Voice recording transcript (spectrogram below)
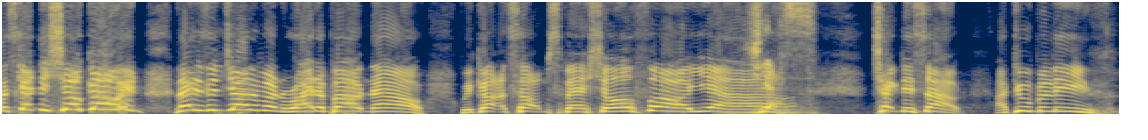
Let's get the show going. Ladies and gentlemen, right about now, we got something special for ya. Yes. Check this out. I do believe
